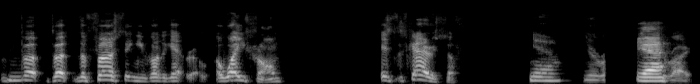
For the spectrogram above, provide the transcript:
but but the first thing you've got to get away from is the scary stuff. Yeah. You're right. Yeah. You're right.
